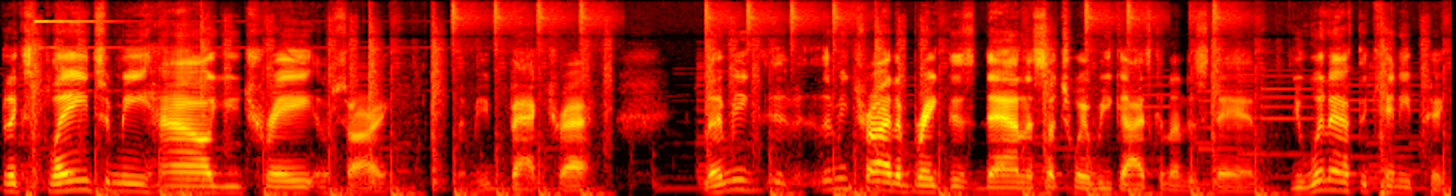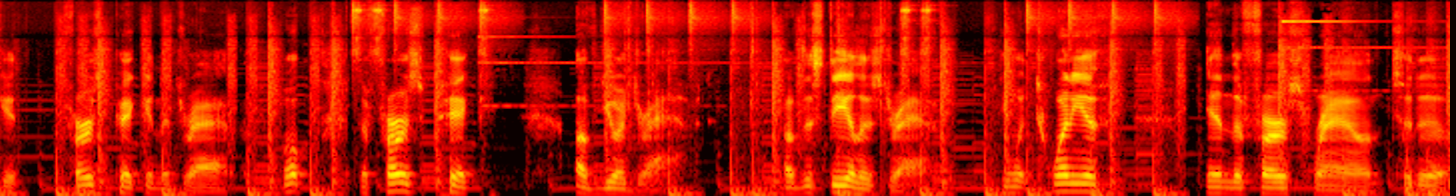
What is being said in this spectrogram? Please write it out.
But explain to me how you trade. I'm sorry. Let me backtrack. Let me let me try to break this down in such a way you guys can understand. You went after Kenny Pickett, first pick in the draft. Well, the first pick of your draft, of the Steelers draft. He went 20th in the first round to the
